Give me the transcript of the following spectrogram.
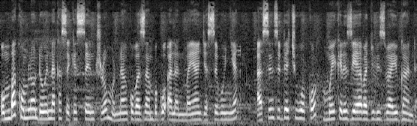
omubaka omulondo w'e nakaseke central mu nankobazambogo alan mayanja sebunya asinzidde kiwoko mu ekereziya y'abajulizi ba uganda.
